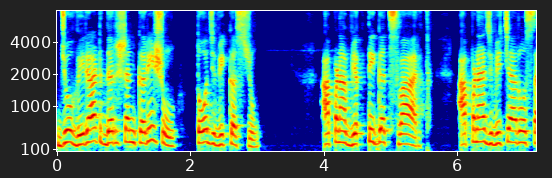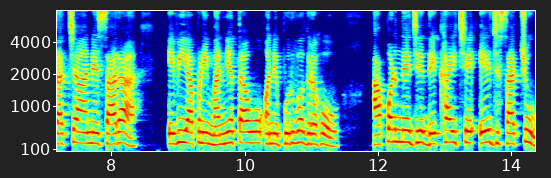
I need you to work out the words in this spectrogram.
જો વિરાટ દર્શન કરીશું તો જ વિકસશું. આપણા વ્યક્તિગત સ્વાર્થ, આપણા જ વિચારો સાચા અને સારા એવી આપણી માન્યતાઓ અને પૂર્વગ્રહો આપણને જે દેખાય છે એ જ સાચું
